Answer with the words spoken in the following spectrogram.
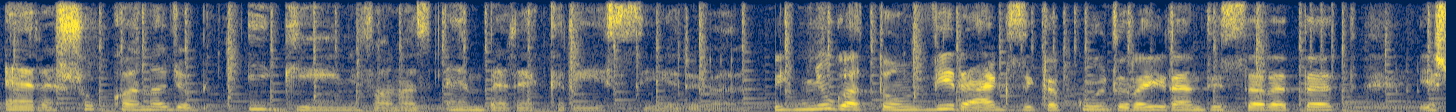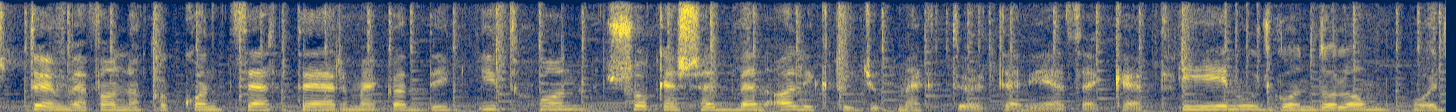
erre sokkal nagyobb igény van az emberek részéről. Így nyugaton virágzik a kultúra iránti szeretet, és tömve vannak a koncerttermek, addig itthon sok esetben alig tudjuk megtölteni ezeket. Én úgy gondolom, hogy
